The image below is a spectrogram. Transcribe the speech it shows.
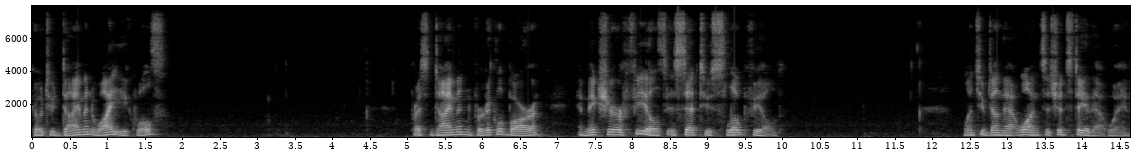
Go to diamond y equals, press diamond vertical bar, and make sure fields is set to slope field. Once you've done that once, it should stay that way.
